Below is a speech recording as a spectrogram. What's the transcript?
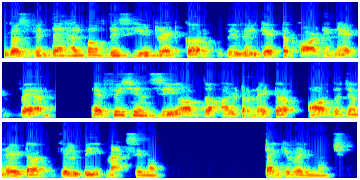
Because with the help of this heat rate curve we will get a coordinate where efficiency of the alternator or the generator will be maximum. Thank you very much.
